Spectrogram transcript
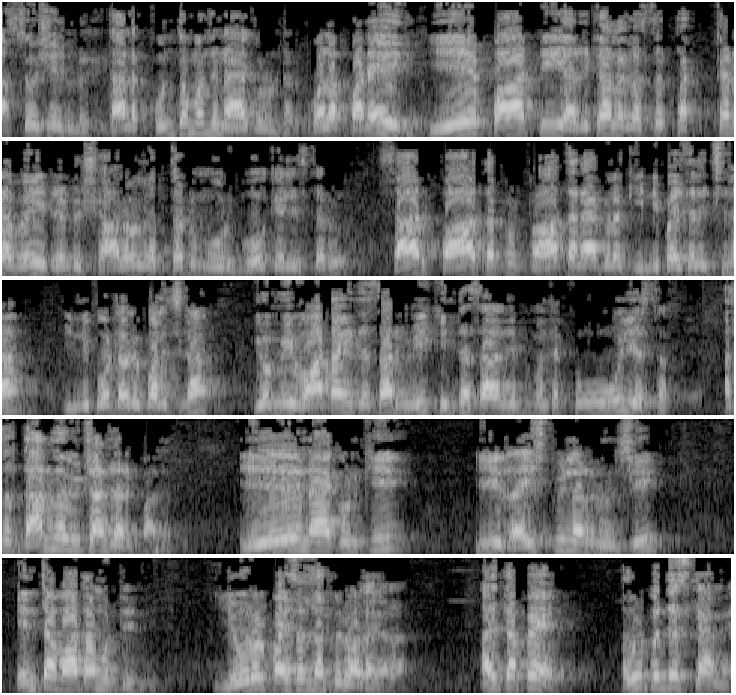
అసోసియేషన్ ఉంటుంది. దాంట్లో కొంతమంది నాయకులు ఉంటారు. వాళ్ళ పనే ఇది. ఏ పార్టీ అధికారులకు వస్తే టక్కన పోయి రెండు షాలోలు కప్తాడు మూడు బోకేలు ఇస్తారు. సార్ పాత పాత నాయకులకు ఇన్ని పైసలు ఇచ్చినా ఇన్ని కోట్ల రూపాయలు ఇచ్చినా ఇగో మీ వాటా ఇంత సార్ మీకు ఇంత సార్ అని చెప్పి మంచిగా కూల్ చేస్తారు. అసలు దాని మీద విచారణ జరపాలి ఏ నాయకునికి ఈ రైస్ మిల్లర్ నుంచి ఎంత వాటా ముట్టింది? ఎవరో పైసలు చంపిన వాళ్ళ దగ్గర. అది తప్పే. అది కూడా పెద్ద స్కామే.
